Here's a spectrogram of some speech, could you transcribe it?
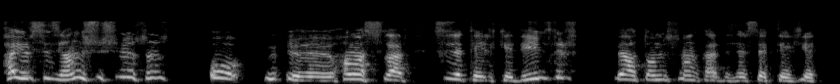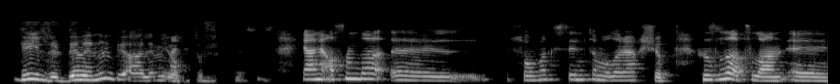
hayır siz yanlış düşünüyorsunuz. O e, Hamasçılar size tehlike değildir veyahut da o Müslüman kardeşler size tehlike değildir demenin bir alemi yoktur. Yani aslında e, sormak istediğim tam olarak şu. Hızlı atılan e,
